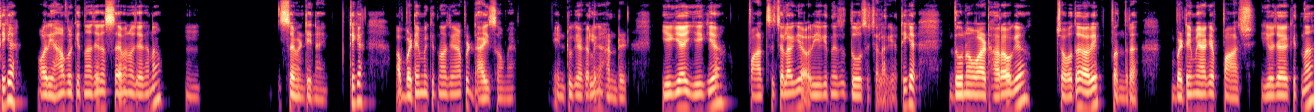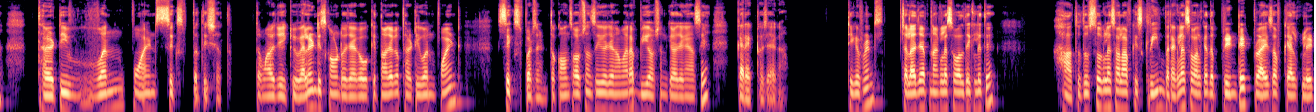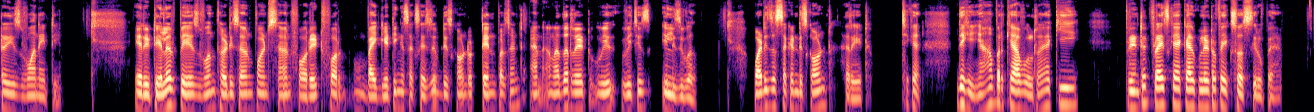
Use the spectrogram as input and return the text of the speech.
ठीक है, और यहाँ पर कितना आ जाएगा? सेवन हो जाएगा ना? Seventy nine. ठीक है अब बटे में कितना हो जाएगा यहाँ पे ढाई सौ में। इंटू क्या कर लेंगे? हंड्रेड ये गया ये गया, पाँच से चला गया और ये कितने से? दो से चला गया, ठीक है? दो नौ अठारह हो गया, चौदह और एक पंद्रह। बटे में आ गया पाँच। ये हो जाएगा कितना? थर्टी वन पॉइंट सिक्स प्रतिशत। तो हमारा जो इक्विवेलेंट डिस्काउंट हो जाएगा वो कितना हो जाएगा? Thirty one point six percent तो कौन सा ऑप्शन सही हो जाएगा हमारा? बी ऑप्शन क्या हो जाएगा यहाँ से? करेक्ट हो जाएगा। ठीक है फ्रेंड्स चला जाए अपना अगला सवाल देख लेते हैं। हाँ तो दोस्तों अगला सवाल आपकी स्क्रीन पर अगला सवाल क्या the printed price of calculator is 180 A retailer pays 137.7 for it for, by getting a successive discount of 10% and another rate which is eligible. What is the second discount rate? ठीक है? देखिए, यहाँ पर क्या बोल रहा है कि प्रिंटेड प्राइस क्या है? कैलकुलेटर पे एक सौ है।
